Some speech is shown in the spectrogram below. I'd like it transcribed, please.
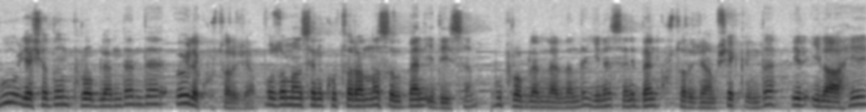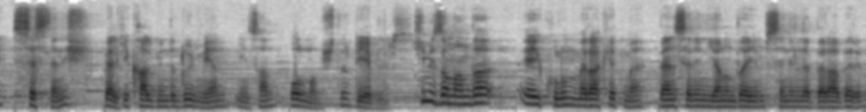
bu yaşadığın problemden de öyle kurtaracağım. O zaman seni kurtaran nasıl ben idiysem, bu problemlerden de yine seni ben kurtaracağım şeklinde bir ilahi sesleniş belki kalbinde duymayan insan olmamıştır diyebiliriz. Kimi zaman da ey kulum merak etme ben senin yanındayım, seninle beraberim.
